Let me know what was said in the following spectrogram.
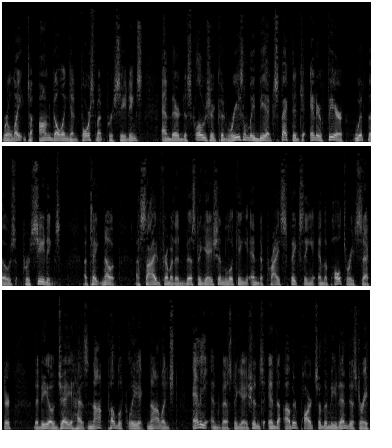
relate to ongoing enforcement proceedings and their disclosure could reasonably be expected to interfere with those proceedings. Uh, take note, aside from an investigation looking into price fixing in the poultry sector, the DOJ has not publicly acknowledged any investigations into other parts of the meat industry,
